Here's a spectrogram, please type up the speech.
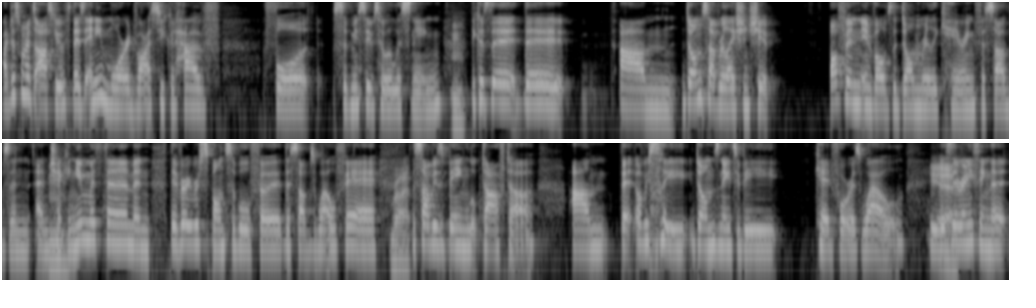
I just wanted to ask you if there's any more advice you could have for submissives who are listening, because the the um, dom sub relationship often involves the dom really caring for subs and and checking in with them, and they're very responsible for the subs' welfare. Right. The sub is being looked after, um, but obviously doms need to be cared for as well. Yeah. Is there anything that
